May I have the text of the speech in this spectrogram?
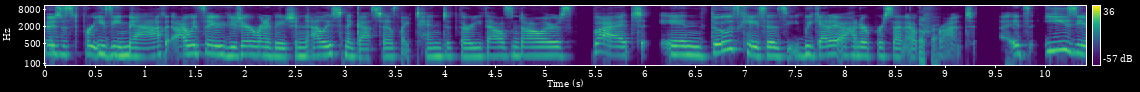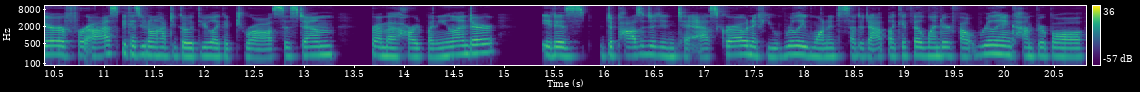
It's just for easy math. I would say usually a renovation, at least in Augusta, is like ten to thirty thousand dollars. But in those cases, we get it 100% upfront. Okay. It's easier for us because we don't have to go through like a draw system from a hard money lender. It is deposited into escrow. And if you really wanted to set it up, like if a lender felt really uncomfortable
